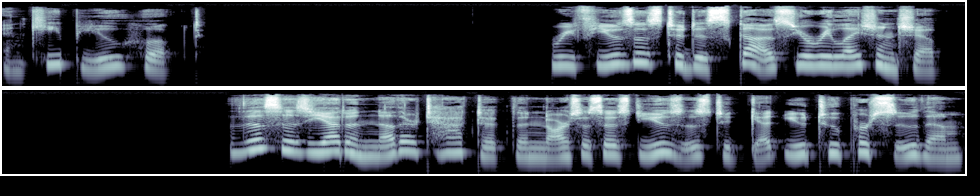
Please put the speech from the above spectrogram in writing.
and keep you hooked. Refuses to discuss your relationship. This is yet another tactic the narcissist uses to get you to pursue them.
